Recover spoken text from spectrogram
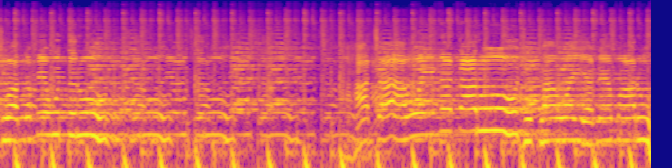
ચોક મે ઉતરું, હાચા હોય ને તારું, જૂઠા હોય અને મારું,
